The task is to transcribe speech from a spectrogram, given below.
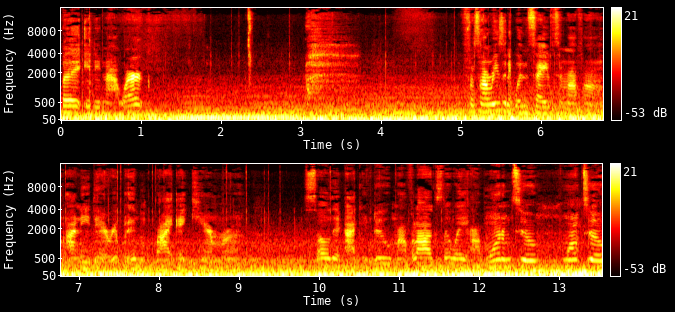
but it did not work. for some reason it wouldn't save to my phone. I need to up and buy a camera so that I can do my vlogs the way I want them to, want to.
